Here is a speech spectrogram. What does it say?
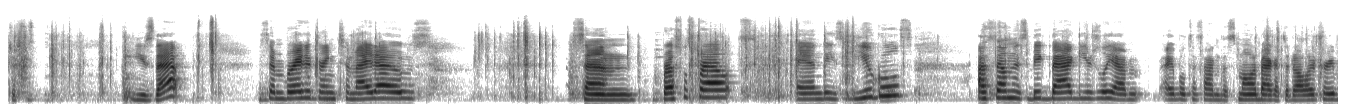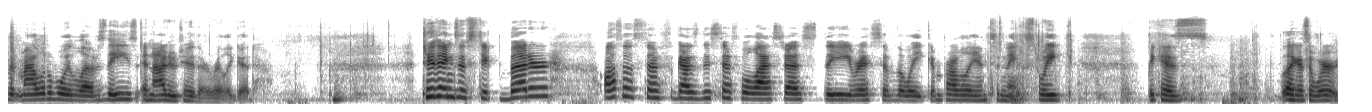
Just use that. Some breaded green tomatoes, some Brussels sprouts, and these bugles. I found this big bag. Usually I'm able to find the smaller bag at the Dollar Tree, but my little boy loves these, and I do too. They're really good. Two things of stick butter. Also stuff, guys, this stuff will last us the rest of the week and probably into next week because, like I said, we're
